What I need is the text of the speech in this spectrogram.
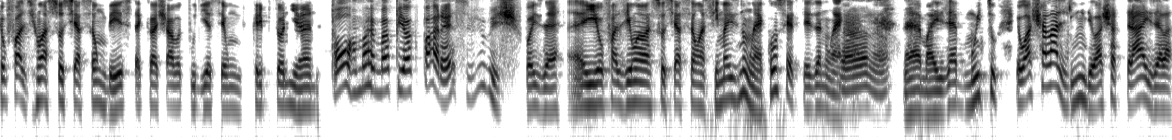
eu fazia uma associação besta que eu achava que podia ser um kryptoniano. Porra, mas, mas pior que parece, viu, bicho? Pois é. E eu fazia uma associação assim, mas não é. Com certeza não é. Não, não. Né? Mas é muito. Eu acho ela linda, eu acho atrás ela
